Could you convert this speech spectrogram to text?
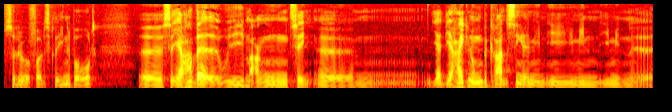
så, løber folk skrigende bort. Øh, så jeg har været ude i mange ting. Øh, jeg, jeg har ikke nogen begrænsninger i min, i, i min, i min øh,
